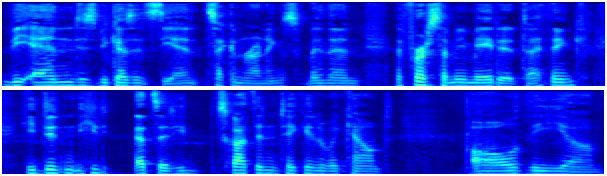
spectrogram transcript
the end is because it's the end second runnings, and then the first time he made it, I think he didn't. He that's it. He Scott didn't take into account all the. Um,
